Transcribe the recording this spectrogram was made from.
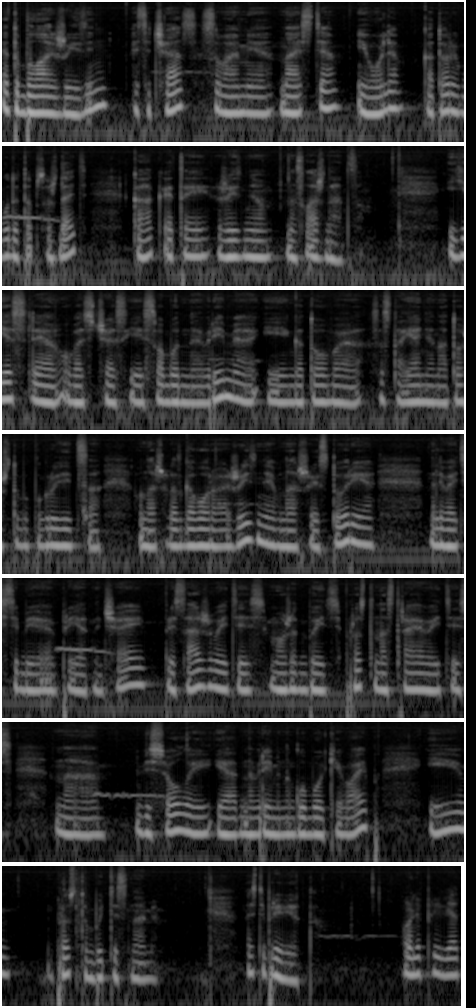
Это была жизнь, а сейчас с вами Настя и Оля, которые будут обсуждать, как этой жизнью наслаждаться. Если у вас сейчас есть свободное время и готовое состояние на то, чтобы погрузиться в наши разговоры о жизни, в наши истории, наливайте себе приятный чай, присаживайтесь, может быть, просто настраивайтесь на веселый и одновременно глубокий вайб и просто будьте с нами. Настя, привет. Оля, привет.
